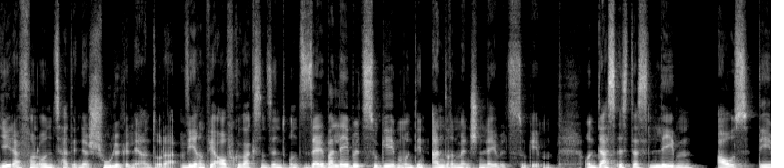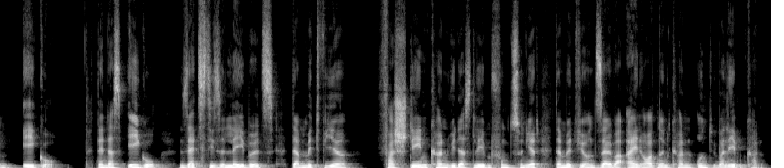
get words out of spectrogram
Jeder von uns hat in der Schule gelernt oder während wir aufgewachsen sind, uns selber Labels zu geben und den anderen Menschen Labels zu geben. Und das ist das Leben aus dem Ego. Denn das Ego setzt diese Labels, damit wir verstehen können, wie das Leben funktioniert, damit wir uns selber einordnen können und überleben können.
